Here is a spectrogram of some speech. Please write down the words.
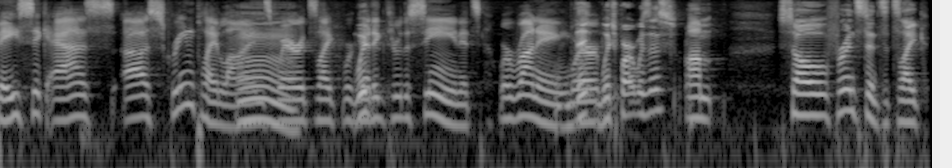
basic ass uh, screenplay lines where it's like we're Which- getting through the scene it's we're running we're which part was this? um so for instance it's like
